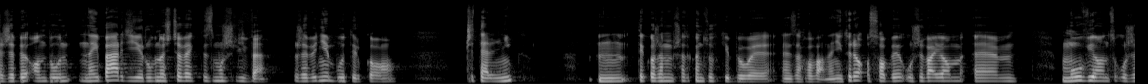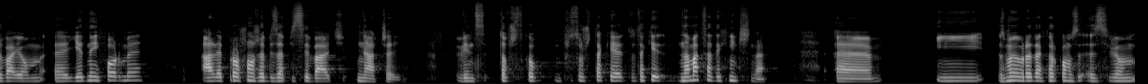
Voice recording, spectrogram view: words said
żeby on był najbardziej równościowy, jak to jest możliwe. Żeby nie był tylko czytelnik, mm, tylko żeby przykład końcówki były e, zachowane. Niektóre osoby używają mówiąc używają e, jednej formy, ale proszą, żeby zapisywać inaczej. Więc to wszystko po prostu już takie, to takie na maksa techniczne. E, I z moją redaktorką, Sylwią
